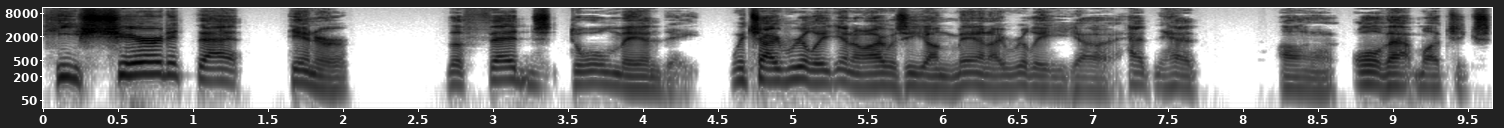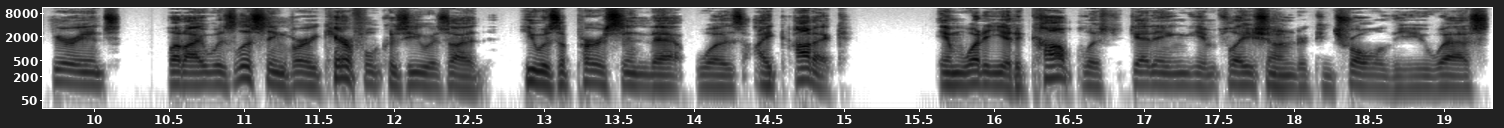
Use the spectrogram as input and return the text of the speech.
he shared at that dinner the Fed's dual mandate, which I really, you know, I was a young man. I really uh, hadn't had uh, all that much experience, but I was listening very careful because he was a he was a person that was iconic in what he had accomplished, getting inflation under control in the U.S.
